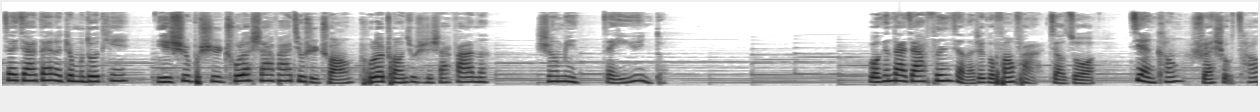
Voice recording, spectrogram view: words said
在家待了这么多天，你是不是除了沙发就是床，除了床就是沙发呢？生命在于运动。我跟大家分享的这个方法叫做健康甩手操，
